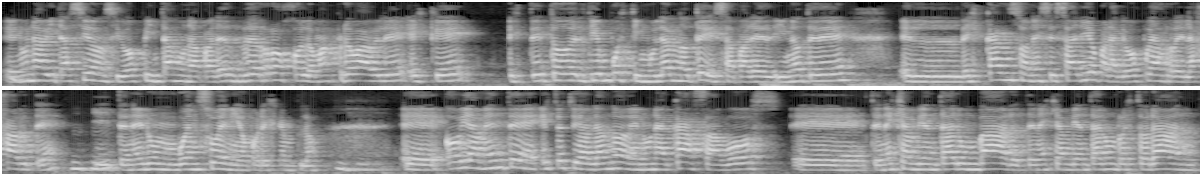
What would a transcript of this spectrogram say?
En una habitación, si vos pintas una pared de rojo, lo más probable es que esté todo el tiempo estimulándote esa pared y no te dé el descanso necesario para que vos puedas relajarte y tener un buen sueño, por ejemplo. Eh, obviamente, esto estoy hablando en una casa, vos eh, tenés que ambientar un bar, tenés que ambientar un restaurante,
